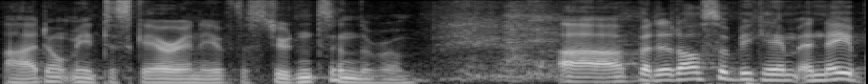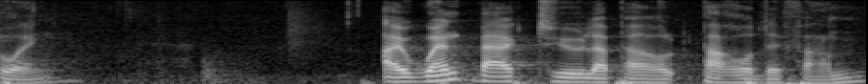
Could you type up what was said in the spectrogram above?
Uh, I don't mean to scare any of the students in the room. Uh, but it also became enabling. I went back to La Parole des Femmes,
